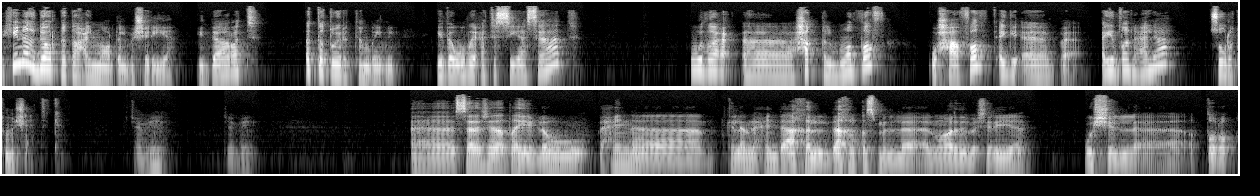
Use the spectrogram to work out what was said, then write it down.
فهنا دور قطاع الموارد البشرية إدارة التطوير التنظيمي. إذا وضعت السياسات وضع آه، حق الموظف وحافظت آه، أيضا على صورة منشآتك. جميل جميل. آه، أستاذ شهد طيب لو الحين آه، تكلمنا الحين داخل داخل قسم ال- الموارد البشرية وش ال- آه، الطرق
